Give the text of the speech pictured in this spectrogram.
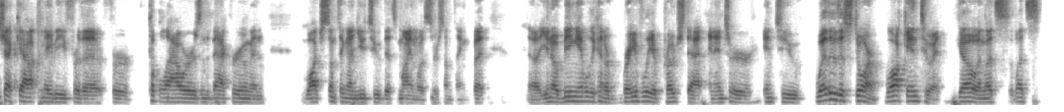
check out maybe for the for a couple hours in the back room and watch something on youtube that's mindless or something but uh, you know being able to kind of bravely approach that and enter into weather the storm walk into it go and let's let's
